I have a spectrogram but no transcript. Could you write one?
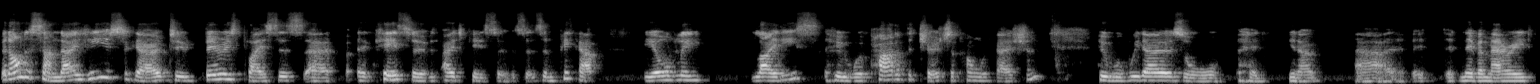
But on a Sunday, he used to go to various places, uh, care service, aged care services, and pick up the elderly ladies who were part of the church, the congregation, who were widows or had, you know, uh, had never married,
